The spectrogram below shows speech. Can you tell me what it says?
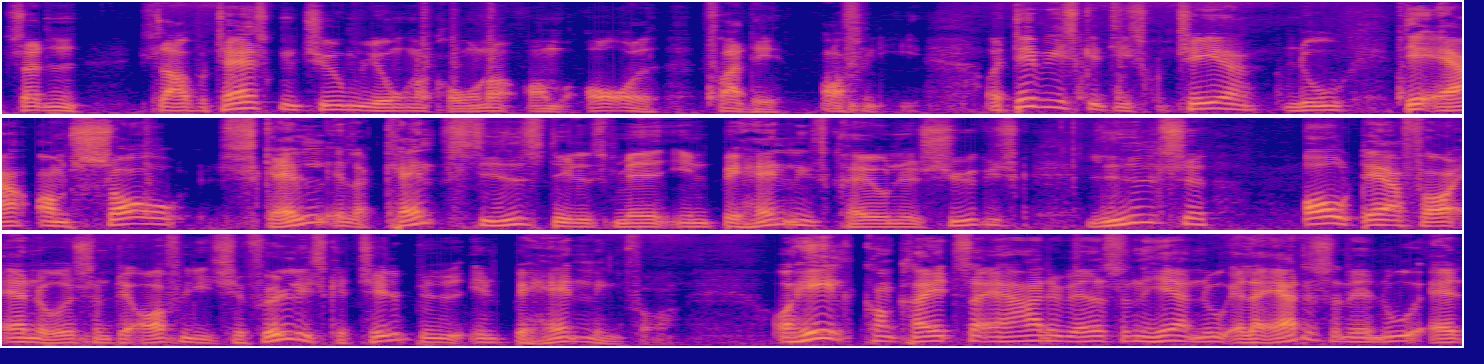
sådan slag på tasken 20 millioner kroner om året fra det offentlige. Og det vi skal diskutere nu, det er om sorg skal eller kan sidestilles med en behandlingskrævende psykisk lidelse, og derfor er noget, som det offentlige selvfølgelig skal tilbyde en behandling for. Og helt konkret, så har det været sådan her nu, eller er det sådan her nu, at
